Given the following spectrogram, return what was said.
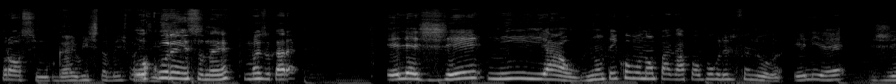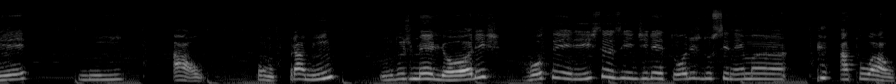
próximo. O Guy Ritchie também faz Loucura isso. isso, né? Mas o cara. Ele é genial. Não tem como não pagar pau pro Christopher Nolan. Ele é genial. Ponto. Pra mim, um dos melhores roteiristas e diretores do cinema atual.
